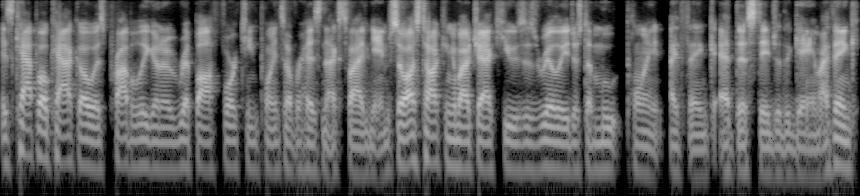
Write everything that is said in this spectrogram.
is Kaapo Kakko is probably going to rip off 14 points over his next five games. So us talking about Jack Hughes is really just a moot point, I think, at this stage of the game. I think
